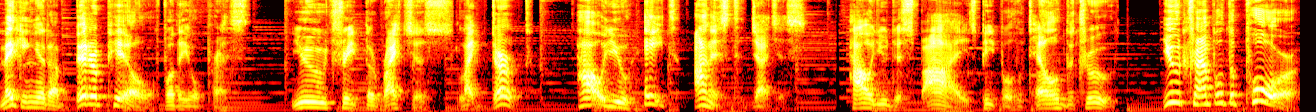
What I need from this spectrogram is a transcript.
making it a bitter pill for the oppressed. You treat the righteous like dirt. How you hate honest judges. How you despise people who tell the truth. You trample the poor,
